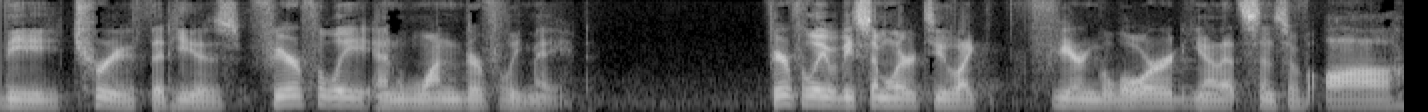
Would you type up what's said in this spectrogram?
the truth that he is fearfully and wonderfully made. Fearfully would be similar to like fearing the Lord, you know, that sense of awe,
